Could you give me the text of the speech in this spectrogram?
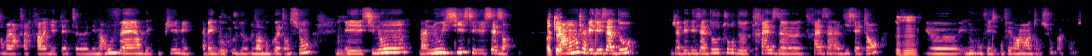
on va leur faire travailler peut-être euh, les mains ouvertes, des coups de pied, mais avec mhm. beaucoup de, beaucoup attention. Mhm. Et sinon, bah, nous ici, c'est 16 ans. À un moment, j'avais des ados. J'avais des ados autour de 13, 13 euh, à 17 ans. Mhm. Euh, et, donc, on fait, on fait vraiment attention, par contre.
